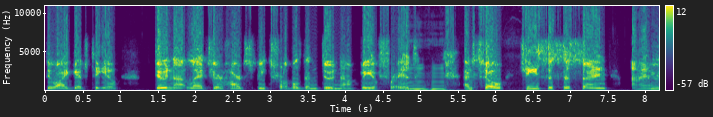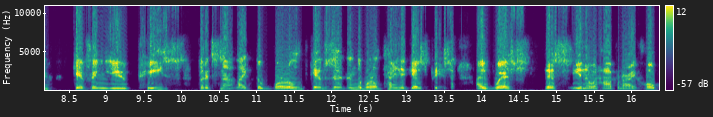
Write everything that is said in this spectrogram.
do I give to you. Do not let your hearts be troubled and do not be afraid. Mhm. And so Jesus is saying, I'm giving you peace, but it's not like the world gives it. And the world kind of gives peace. I wish this, you know, would happen, or I hope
